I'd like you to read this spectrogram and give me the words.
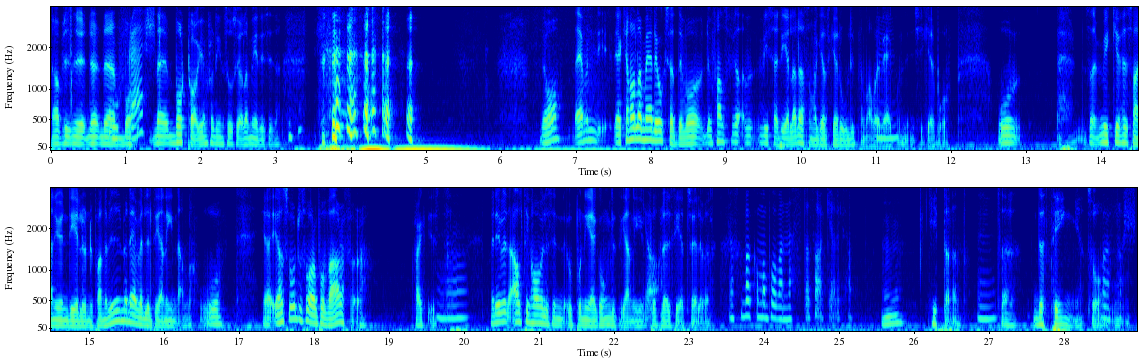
Ja precis. Den, den, den, bort, den är borttagen från din sociala mediesida. ja, nej, men jag kan hålla med dig också att det, var, det fanns vissa delar där som var ganska roligt när man var iväg Mm. och kikade på. Och så mycket försvann ju en del under pandemin men även lite grann innan. Och jag, jag har svårt att svara på varför. Faktiskt. Ja. Men det är väl, allting har väl sin upp och nedgång lite grann i Ja. popularitet så är det väl. Jag ska bara komma på vad nästa sak är liksom. Hitta den. Mm. Så här, the thing. Så. Vara först.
